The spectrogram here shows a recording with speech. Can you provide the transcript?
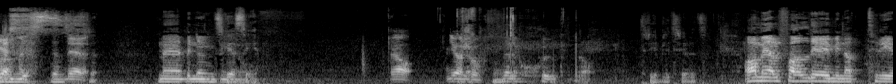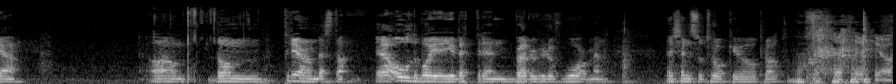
Yes, den, det är det. Med Benigni. den ska jag se. Ja, gör så. Den är sjukt bra. Trevligt, trevligt. Ja, men i alla fall, det är mina tre... Ja, de tre av de bästa. Ja, Oldboy är ju bättre än Brotherhood of War, men den kändes så tråkig att prata om. ja.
